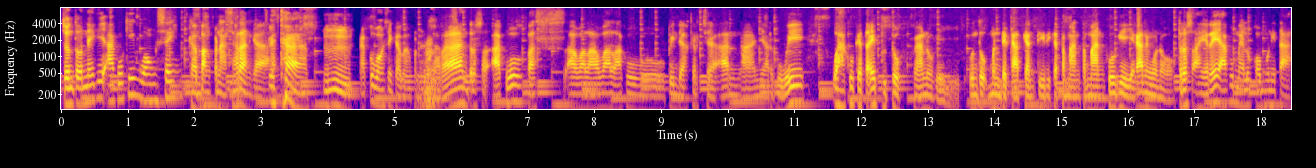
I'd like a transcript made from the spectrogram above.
Contohnya ki aku ki wong sing gampang penasaran kan. Edan. Heeh. aku wong sing gampang penasaran terus aku pas awal-awal aku pindah kerjaan anyar kuwi wah aku ketake butuh nganu ki untuk mendekatkan diri ke teman-temanku ki ya kan ngono terus akhirnya aku melu komunitas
